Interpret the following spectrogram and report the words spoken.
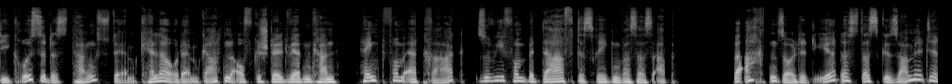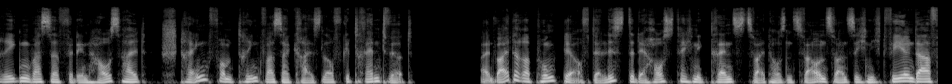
Die Größe des Tanks, der im Keller oder im Garten aufgestellt werden kann, hängt vom Ertrag sowie vom Bedarf des Regenwassers ab. Beachten solltet ihr, dass das gesammelte Regenwasser für den Haushalt streng vom Trinkwasserkreislauf getrennt wird. Ein weiterer Punkt, der auf der Liste der Haustechnik-Trends 2022 nicht fehlen darf,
